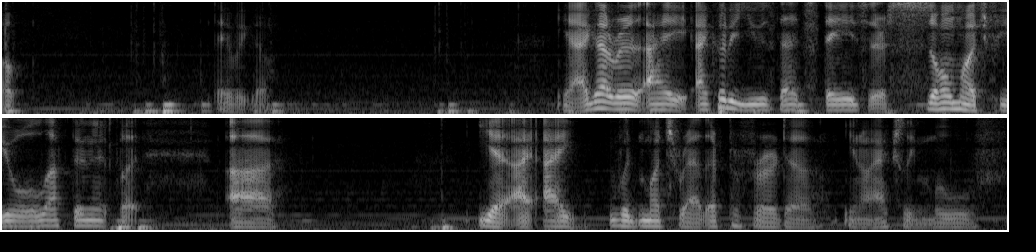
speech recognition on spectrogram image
Oh, there we go. Yeah, I got rid of, I, I could have used that stage. There's so much fuel left in it, but, uh, yeah, I, I would much rather prefer to, you know, actually move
